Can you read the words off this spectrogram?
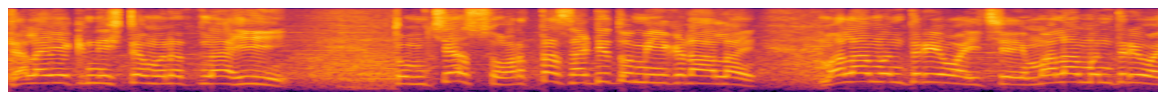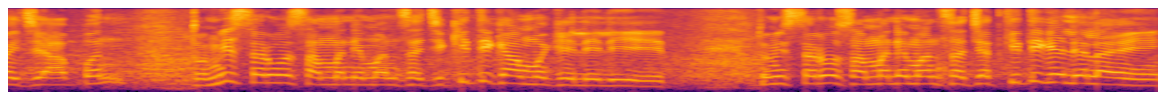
त्याला एकनिष्ठ म्हणत नाही. तुमच्या स्वार्थासाठी तुम्ही इकडं आलाय. मला मंत्री व्हायचे मला मंत्री व्हायचे. आपण तुम्ही सर्वसामान्य माणसाची किती कामं केलेली आहेत? तुम्ही सर्वसामान्य माणसाच्यात किती गेलेला आहे?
